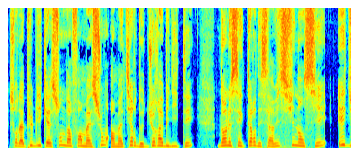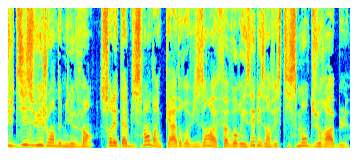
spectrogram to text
sur la publication d'informations en matière de durabilité dans le secteur des services financiers et du 18 juin 2020 sur l'établissement d'un cadre visant à favoriser les investissements durables.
